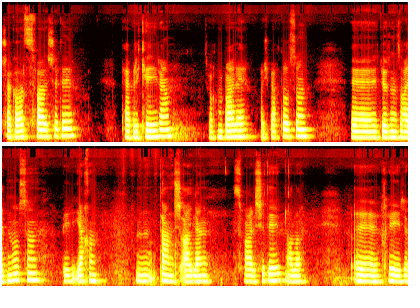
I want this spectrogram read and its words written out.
Şokolad sifarişidir. Təbrik edirəm. Çox mübarək, xoşbəxt olsun. Gözünüz aydın olsun. Bir yaxın tanış ailənin sifarişidir. Allah e, xeyri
